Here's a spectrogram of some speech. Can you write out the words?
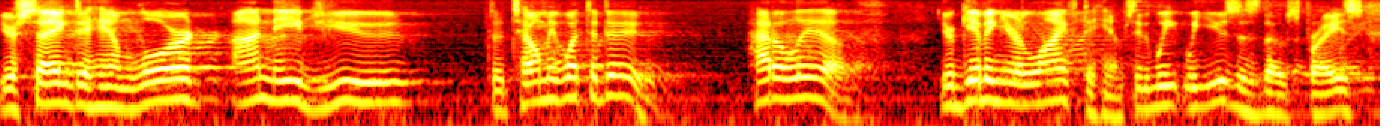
You're saying to Him, Lord, I need you to tell me what to do, how to live. You're giving your life to Him. See, we, we uses those phrases,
